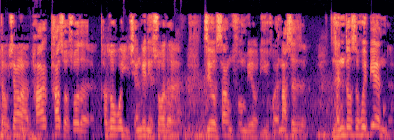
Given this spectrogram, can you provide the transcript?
走向了他他所说的，他说我以前跟你说的只有丧夫没有离婚，那是人都是会变的。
